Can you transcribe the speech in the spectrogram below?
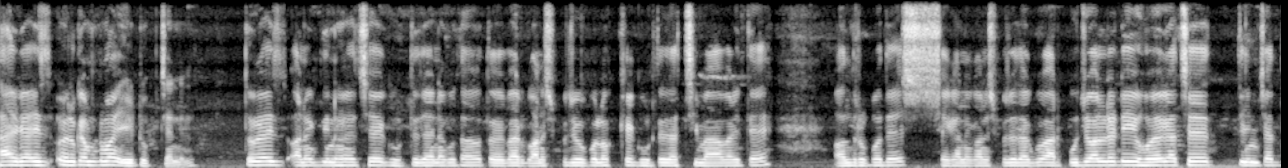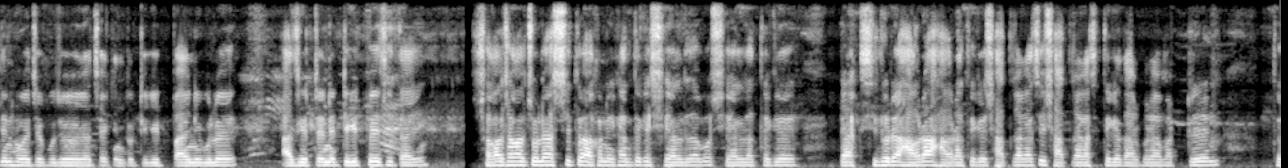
Hi guys welcome to my YouTube channel তো গাইজ অনেক দিন হয়েছে, ঘুরতে যাই না কোথাও। তো এবার গণেশ পুজো উপলক্ষে ঘুরতে যাচ্ছি মামা বাড়িতে, অন্ধ্রপ্রদেশ। সেখানে গণেশ পুজো দেখব। আর পুজো অলরেডি হয়ে গেছে, তিন চার দিন হয়েছে পুজো হয়ে গেছে, কিন্তু টিকিট পাইনি বলে আজকে ট্রেনের টিকিট পেয়েছি তাই। সকাল সকাল চলে আসছি, তো এখন এখান থেকে শিয়ালদা যাব। শিয়ালদা থেকে ট্যাক্সি ধরে হাওড়া হাওড়া থেকে সাঁতরাগাছি। সাঁতরাগাছি থেকে তারপরে আমার ট্রেন। তো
